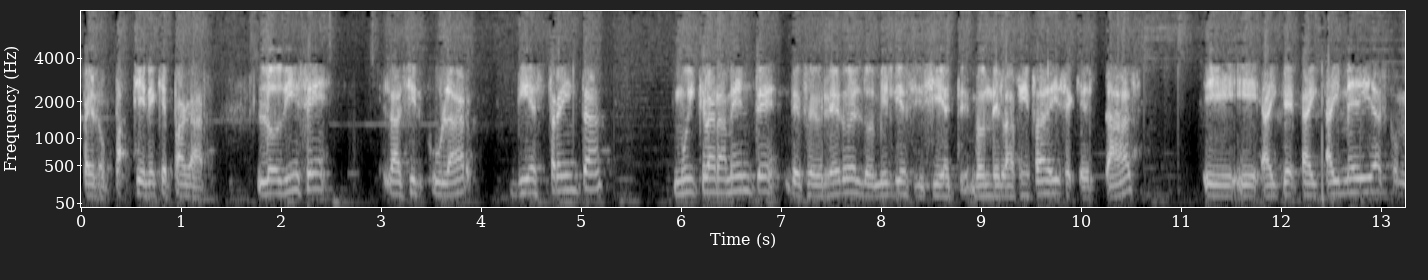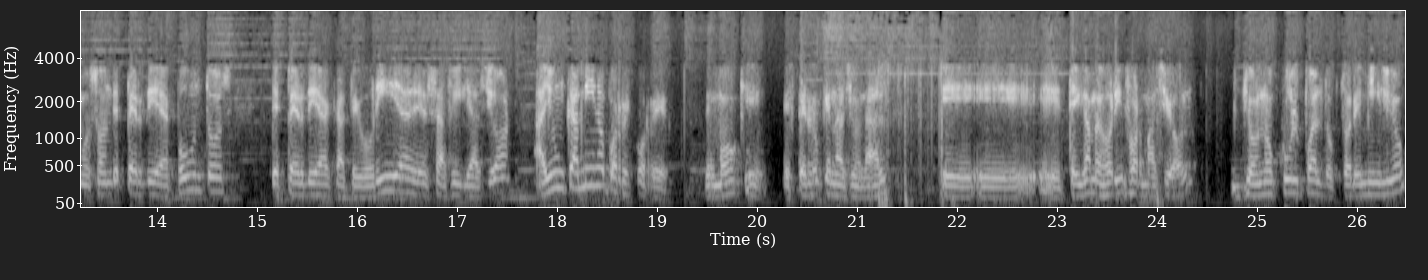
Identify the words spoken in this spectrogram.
pero tiene que pagar. Lo dice la circular 1030 muy claramente de febrero del 2017, donde la FIFA dice que el TAS y, y hay, que, hay, hay medidas como son de pérdida de puntos, de pérdida de categoría, de desafiliación. Hay un camino por recorrer. De modo que espero que Nacional eh, eh, tenga mejor información. Yo no culpo al doctor Emilio,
